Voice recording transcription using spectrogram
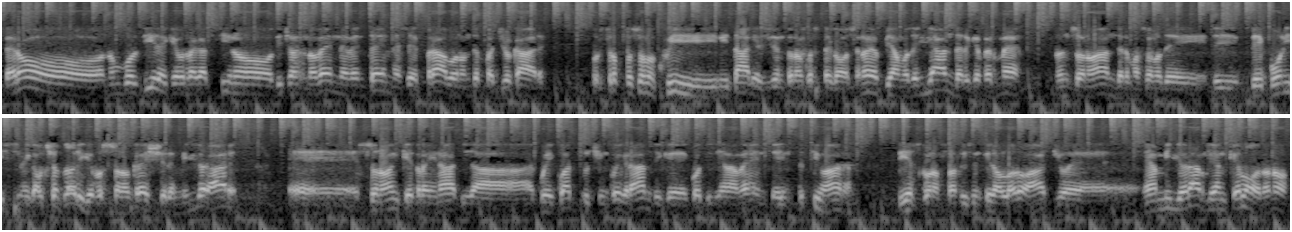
però non vuol dire che un ragazzino 19enne, 20enne, se è bravo, non debba giocare. Purtroppo solo qui in Italia si sentono queste cose. Noi abbiamo degli under che per me non sono under, ma sono dei, dei- dei buonissimi calciatori che possono crescere e migliorare. E sono anche trainati da quei 4-5 grandi che quotidianamente, in settimana, riescono a farli sentire al loro agio e, e a migliorarli anche loro, no?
